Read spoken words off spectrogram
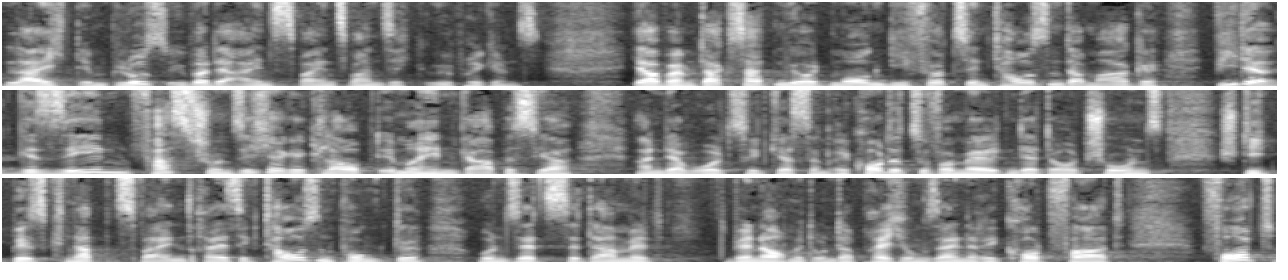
leicht im Plus, über der 1,22 übrigens. Ja, beim DAX hatten wir heute Morgen die 14.000er Marke wieder gesehen gesehen, fast schon sicher geglaubt. Immerhin gab es ja an der Wall Street gestern Rekorde zu vermelden. Der Dow Jones stieg bis knapp 32.000 Punkte und setzte damit wenn auch mit Unterbrechung, seine Rekordfahrt fort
